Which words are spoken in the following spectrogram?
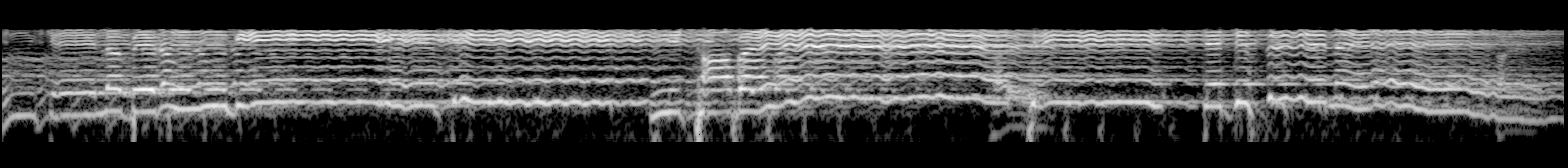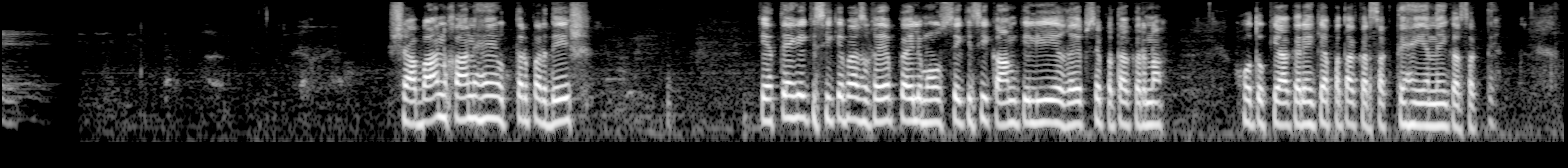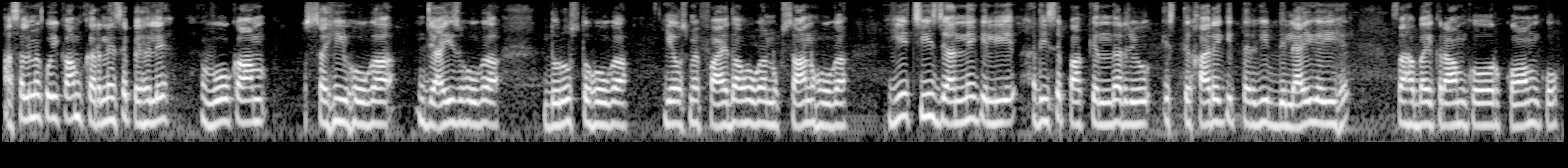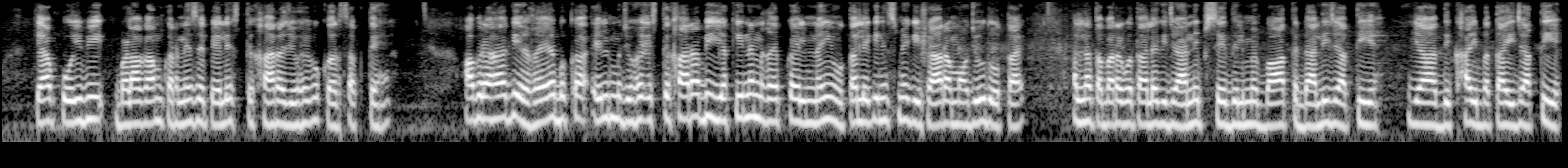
इनके की कि जिसने शाबान ख़ान हैं उत्तर प्रदेश। कहते हैं कि किसी के पास गैब का इल्म हो, उससे किसी काम के लिए गैब से पता करना। हो तो क्या करें, क्या पता कर सकते हैं या नहीं कर सकते। असल में कोई काम करने से पहले वो काम सही होगा, जायज़ होगा, दुरुस्त होगा या उसमें फ़ायदा होगा, नुकसान होगा, ये चीज़ जानने के लिए हदीस पाक के अंदर जो इस्तारे की तरगीब दिलाई गई है साहबा इकराम को और कौम को, कि आप कोई भी बड़ा काम करने से पहले इस्तारा जो है वो कर सकते हैं। अब रहा कि गैब का इल्म जो है इस्तारा भी यकीनन गैब का इल्म नहीं होता, लेकिन इसमें एक इशारा मौजूद होता है अल्लाह तबारक वाली की जानब से दिल में बात डाली जाती है या दिखाई बताई जाती है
